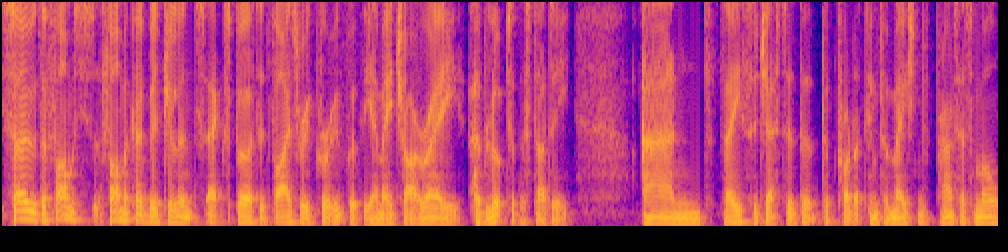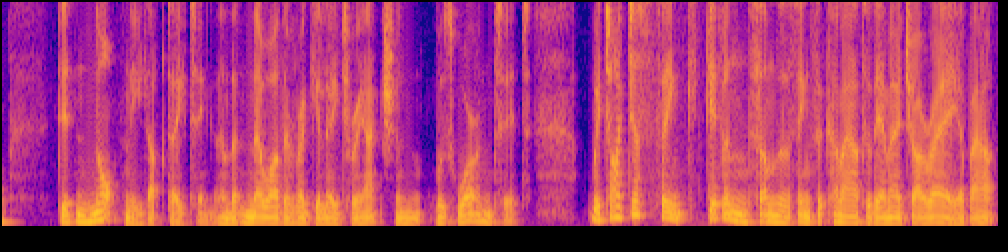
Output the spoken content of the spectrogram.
So, the pharmac- pharmacovigilance expert advisory group of the MHRA have looked at the study and they suggested that the product information for paracetamol did not need updating and that no other regulatory action was warranted which I just think, given some of the things that come out of the MHRA about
